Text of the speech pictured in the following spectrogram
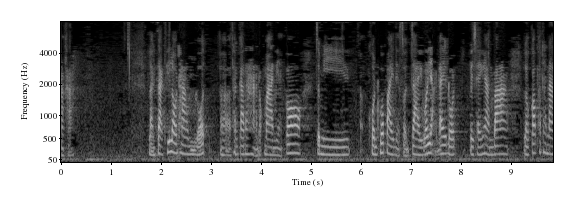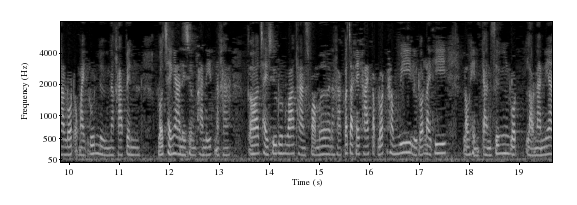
นะคะ หลังจากที่เราทำรถทางการทหารออกมาเนี่ยก็จะมีคนทั่วไปเนี่ยสนใจว่าอยากได้รถไปใช้งานบ้างเราก็พัฒนารถออกมาอีกรุ่นหนึ่งนะคะ เป็นรถใช้งานในเชิงพาณิชย์นะคะ ก็ใช้ชื่อรุ่นว่า Transformer นะคะ ก็จะคล้ายๆกับรถ Humvee หรือรถอะไรที่เราเห็นกัน ซึ่งรถเหล่านั้นเนี่ย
